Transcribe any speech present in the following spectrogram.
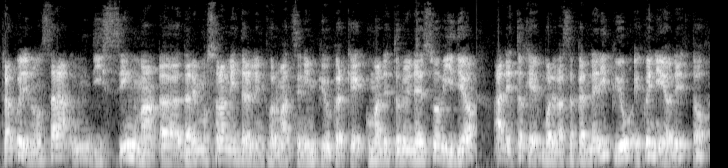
Tranquilli non sarà un dissing ma eh, daremo solamente delle informazioni in più Perché come ha detto lui nel suo video ha detto che voleva saperne di più e quindi io ho detto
